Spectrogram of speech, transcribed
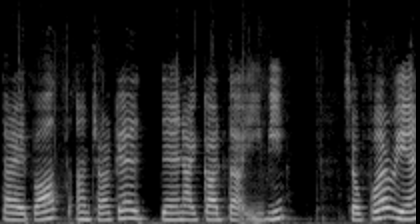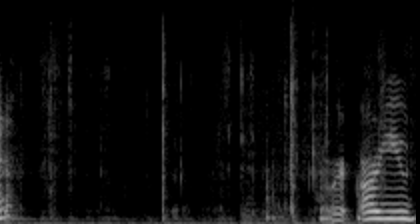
that I bought on Target, then I got the Eevee. So Flareon, where are you?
